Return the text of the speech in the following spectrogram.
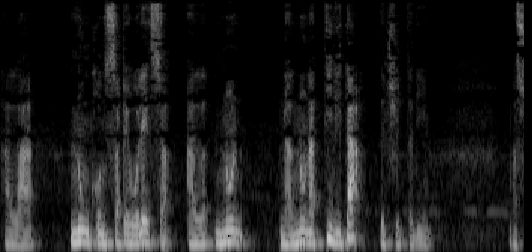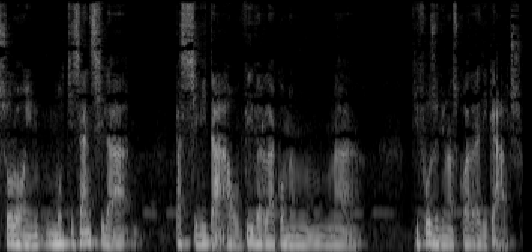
alla non consapevolezza, alla non, alla non attività del cittadino, ma solo in molti sensi la passività o viverla come un tifoso di una squadra di calcio.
